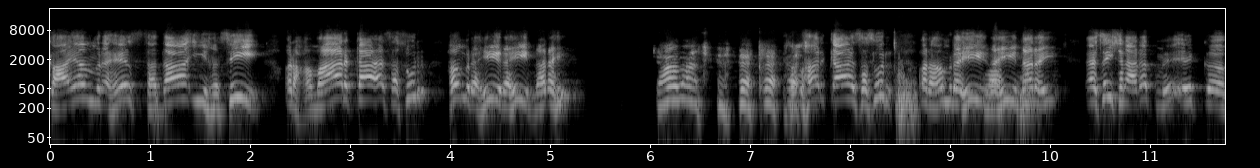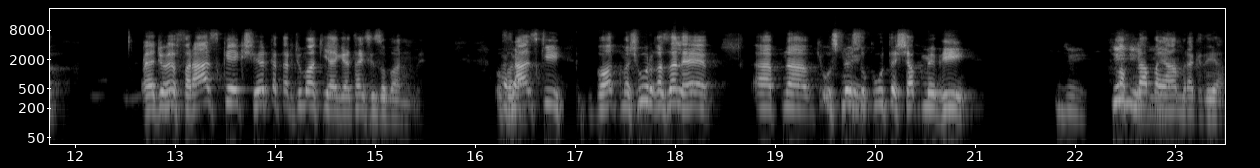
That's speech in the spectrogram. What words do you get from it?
कायम रहे सदा ई हँसी और हमार का ससुर हम रही रही न रही। क्या बात हमार का ससुर और हम रही रही न रही। ऐसे ही शरारत में एक जो है फराज़ के एक शेर का तर्जुमा किया गया था इसी ज़ुबान में। अच्छा। फराज़ की बहुत मशहूर गज़ल है अपना कि उसने सुकूत शब में भी जी। जी, अपना। पयाम रख दिया।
